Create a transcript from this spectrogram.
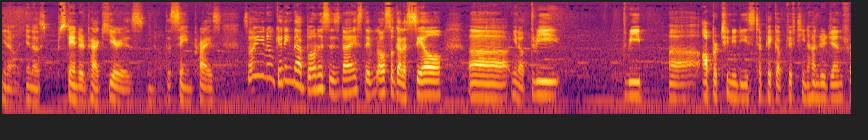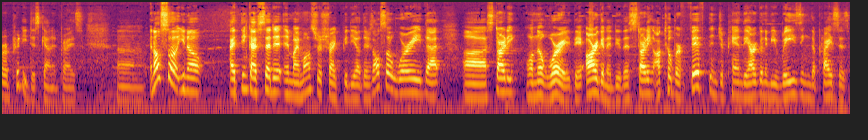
you know, in a standard pack here is you know the same price. So you know, getting that bonus is nice. They've also got a sale, uh, you know, three, three uh, opportunities to pick up 1500 gems for a pretty discounted price. Uh, and also, you know, I think I've said it in my Monster Strike video. There's also worry that uh, starting, well, no worry, they are going to do this. Starting October 5th in Japan, they are going to be raising the prices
